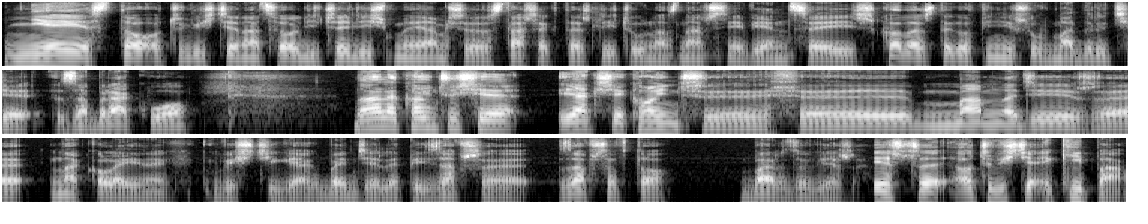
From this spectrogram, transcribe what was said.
nie jest to oczywiście na co liczyliśmy. Ja myślę, że Staszek też liczył na znacznie więcej. Szkoda, że tego finiszu w Madrycie zabrakło. No ale kończy się jak się kończy. E, Mam nadzieję, że na kolejnych wyścigach będzie lepiej. Zawsze, zawsze w to bardzo wierzę. Jeszcze oczywiście ekipa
